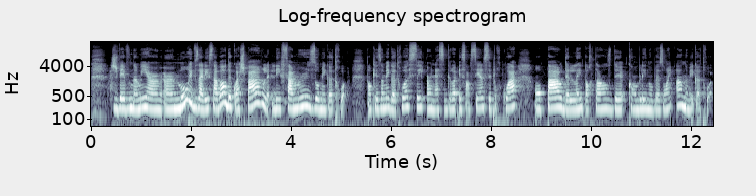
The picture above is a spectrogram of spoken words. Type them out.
je vais vous nommer un, mot et vous allez savoir de quoi je parle, les fameux oméga 3. Donc les oméga 3, c'est un acide gras essentiel, c'est pourquoi on parle de l'importance de combler nos besoins en oméga 3.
